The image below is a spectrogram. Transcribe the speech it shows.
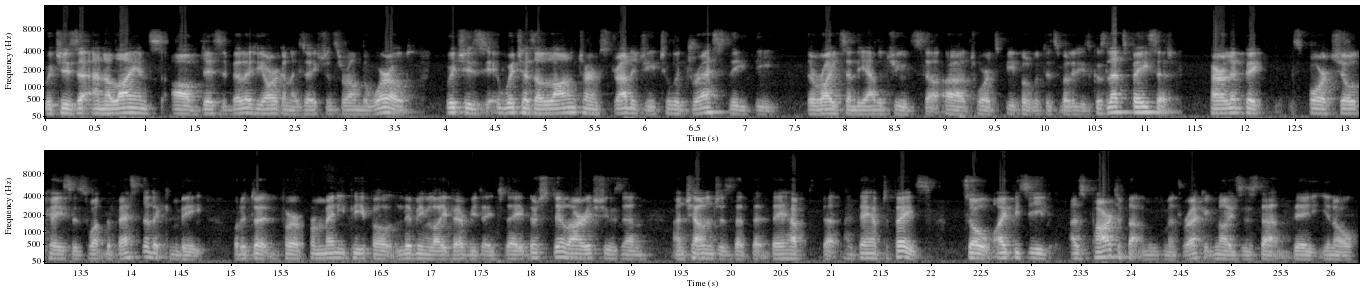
which is an alliance of disability organisations around the world, which is which has a long term strategy to address the, the, the rights and the attitudes uh, towards people with disabilities. Because let's face it, Paralympic sport showcases what the best that it can be, but it, for for many people living life every day today, there still are issues and and challenges that, that they have that they have to face. So IPC, as part of that movement, recognizes that they, you know,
